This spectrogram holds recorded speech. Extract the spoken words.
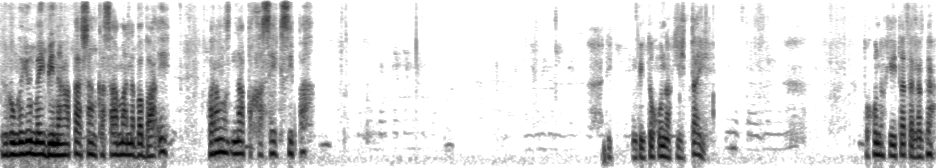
Pero ngayon may binata siyang kasama na babae. Parang napaka-sexy pa. Di- Dito ko nakita eh. Dito ko nakita talaga.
